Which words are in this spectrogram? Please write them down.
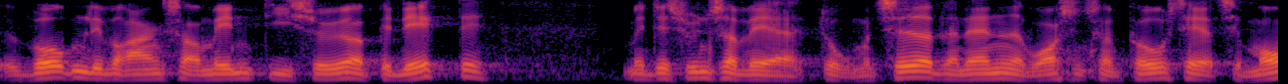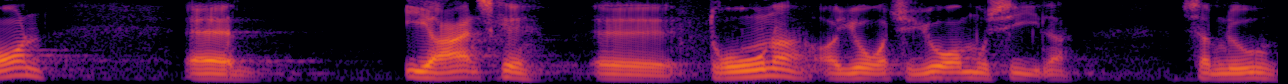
våbenleverancer, om end de søger at benægte det, men det synes at være dokumenteret blandt andet af Washington Post her til morgen. Øh, iranske øh, droner og jord-til-jord-missiler, som nu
